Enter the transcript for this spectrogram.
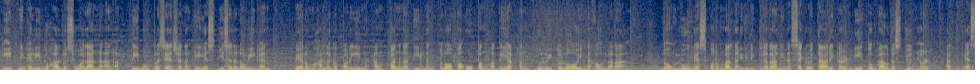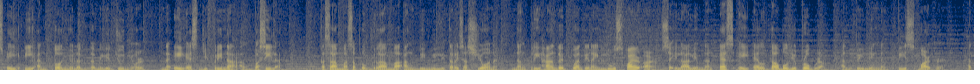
giit ni Galido halos wala na ang aktibong presensya ng ASG sa lalawigan pero mahalaga pa rin ang pananatil ng tropa upang matiyak ang tuloy-tuloy na kaunlaran. Noong lunes, formal na idineklara ni na Secretary Carlito Galvez Jr. at SAP Antonio Lagdamea Jr. na ASG free na ang Basilan kasama sa programa ang demilitarisasyon ng 329 loose firearms sa ilalim ng SALW program, unveiling ng peace marker at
